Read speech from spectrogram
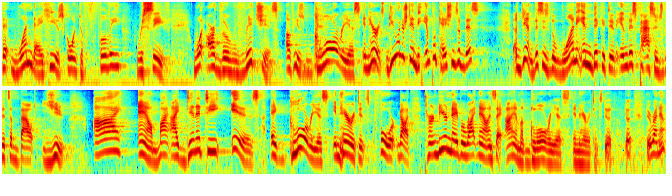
that one day He is going to fully receive. What are the riches of His glorious inheritance? Do you understand the implications of this? Again, this is the one indicative in this passage that's about you. I am, my identity is a glorious inheritance for God. Turn to your neighbor right now and say, I am a glorious inheritance. Do it. Do it. Do it right now.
